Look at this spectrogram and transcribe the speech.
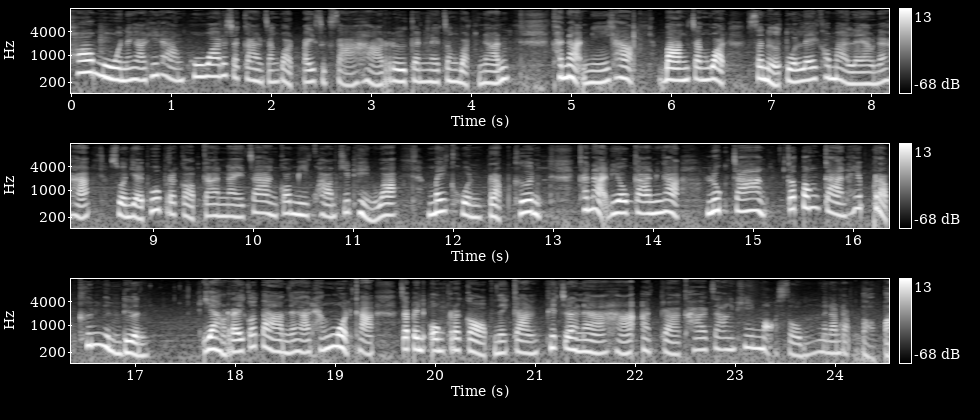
ข้อมูลนะคะที่ทางผู้ว่าราชการจังหวัดไปศึกษาหารือกันในจังหวัดนั้น ขณะนี้ค่ะ บางจังหวัดเสนอตัวเลขเข้ามาแล้วนะคะ ส่วนใหญ่ผู้ประกอบการนายจ้างก็มีความคิดเห็นว่าไม่ควรปรับขึ้น ขณะเดียวกันค่ะ ลูกจ้างก็ต้องการให้ปรับขึ้นเงินเดือน อย่างไรก็ตามนะคะ ทั้งหมดค่ะ จะเป็นองค์ประกอบในการพิจารณาหาอัตราค่าจ้างที่เหมาะสมในลำดับต่อไป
